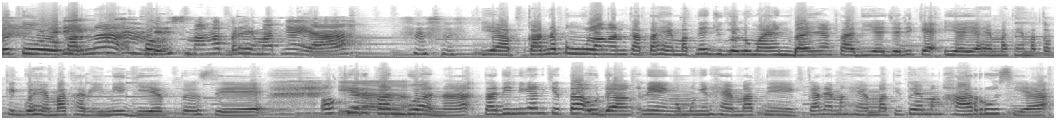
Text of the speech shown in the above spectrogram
Betul jadi, karena mm, peng- jadi semangat berhematnya ya Ya, karena pengulangan kata hematnya juga lumayan banyak tadi ya. Jadi kayak iya ya hemat-hemat. Oke, gue hemat hari ini gitu sih. Oke, Iya. rekan Buana, tadi ini kan kita udah nih ngomongin hemat nih. Kan emang hemat itu emang harus ya.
